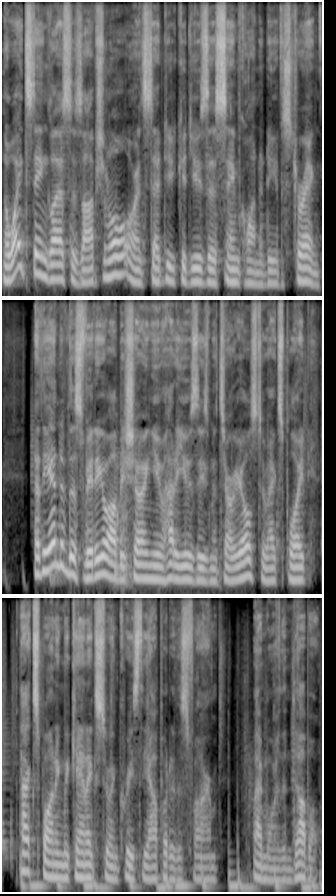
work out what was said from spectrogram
The white stained glass is optional, or instead you could use this same quantity of string. At the end of this video, I'll be showing you how to use these materials to exploit pack spawning mechanics to increase the output of this farm by more than double.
